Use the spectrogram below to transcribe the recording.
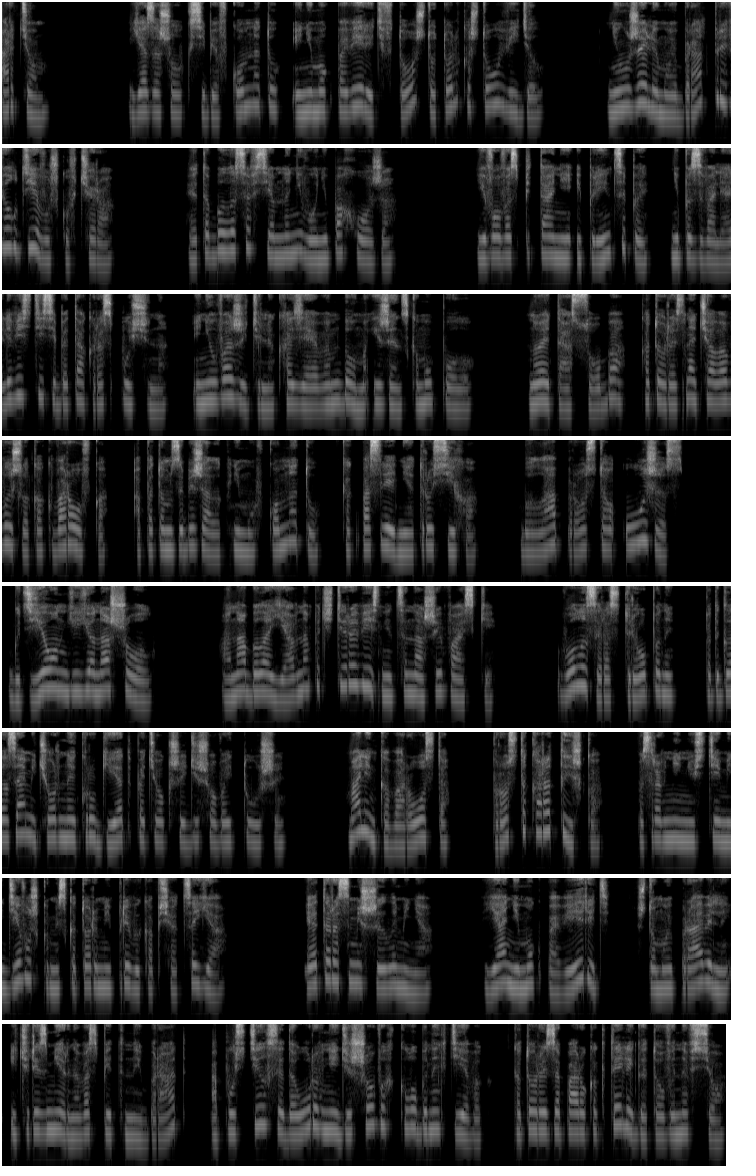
Артем. Я зашел к себе в комнату и не мог поверить в то, что только что увидел. Неужели мой брат привел девушку вчера? Это было совсем на него не похоже. Его воспитание и принципы не позволяли вести себя так распущенно и неуважительно к хозяевам дома и женскому полу. Но эта особа, которая сначала вышла как воровка, а потом забежала к нему в комнату, как последняя трусиха, была просто ужас. Где он ее нашел? Она была явно почти ровесница нашей Васьки. Волосы растрепаны, под глазами черные круги от потекшей дешевой туши. Маленького роста, просто коротышка по сравнению с теми девушками, с которыми привык общаться я. Это рассмешило меня. Я не мог поверить, что мой правильный и чрезмерно воспитанный брат опустился до уровня дешевых клубных девок, которые за пару коктейлей готовы на все.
